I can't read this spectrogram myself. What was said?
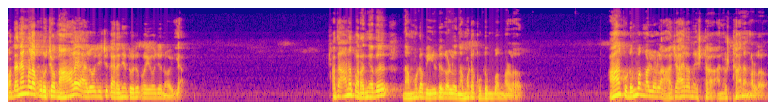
പതനങ്ങളെക്കുറിച്ചോ നാളെ ആലോചിച്ച് കരഞ്ഞിട്ടൊരു പ്രയോജനവും ഇല്ല. അതാണ് പറഞ്ഞത് നമ്മുടെ വീടുകൾ നമ്മുടെ കുടുംബങ്ങൾ ആ കുടുംബങ്ങളിലുള്ള ആചാരനിഷ്ഠ അനുഷ്ഠാനങ്ങൾ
